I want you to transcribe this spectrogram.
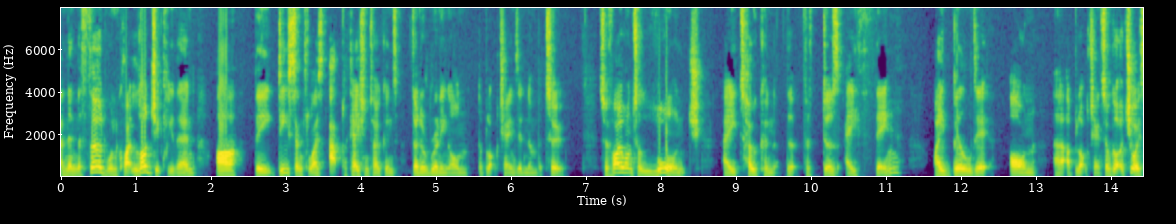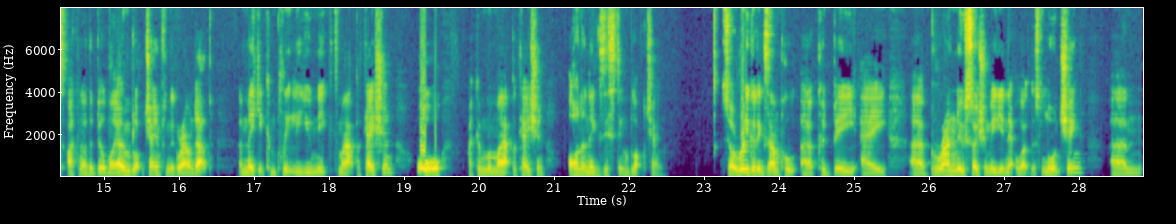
And then the third one, quite logically, then, are the decentralized application tokens that are running on the blockchains in number two. So if I want to launch a token that does a thing, I build it on uh, a blockchain. So I've got a choice. I can either build my own blockchain from the ground up and make it completely unique to my application, or I can run my application on an existing blockchain. So a really good example uh, could be a, a, brand new social media network that's launching. Um,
